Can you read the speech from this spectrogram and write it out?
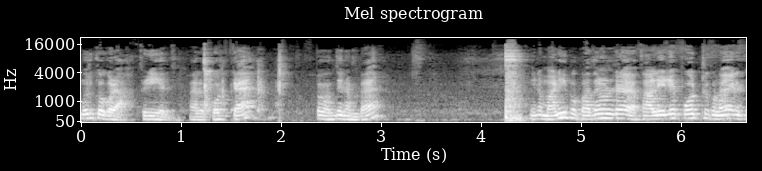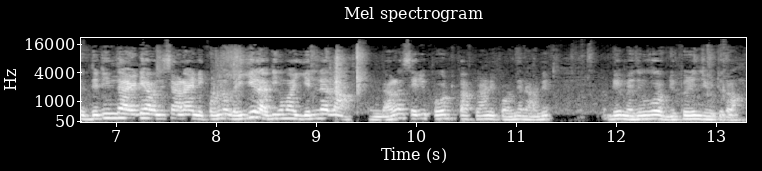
முறுக்கக்கூடா பிரியது அதில் போட்டேன். இப்போ வந்து நம்ம ஏன்னா மணி இப்போ பதினொன்றரை காலையிலே போட்டிருக்கணும். எனக்கு திடீர்னு ஐடியா வந்துச்சு. ஆனால் இன்னைக்கு ஒன்றும் வெயில் அதிகமாக இல்லை தான் இருந்தாலும் சரி போட்டு பார்க்கலாம் இப்போ வந்து நான் அப்படியே மெதுவாக அப்படி பிழிஞ்சு விட்டுக்கலாம்.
